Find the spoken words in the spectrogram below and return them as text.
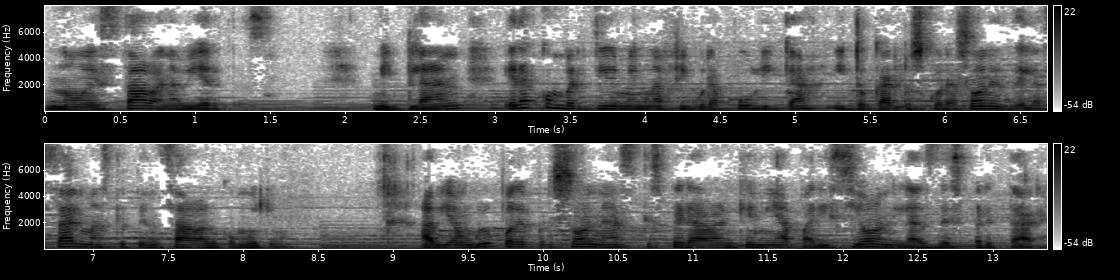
no estaban abiertas. Mi plan era convertirme en una figura pública y tocar los corazones de las almas que pensaban como yo. Había un grupo de personas que esperaban que mi aparición las despertara.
